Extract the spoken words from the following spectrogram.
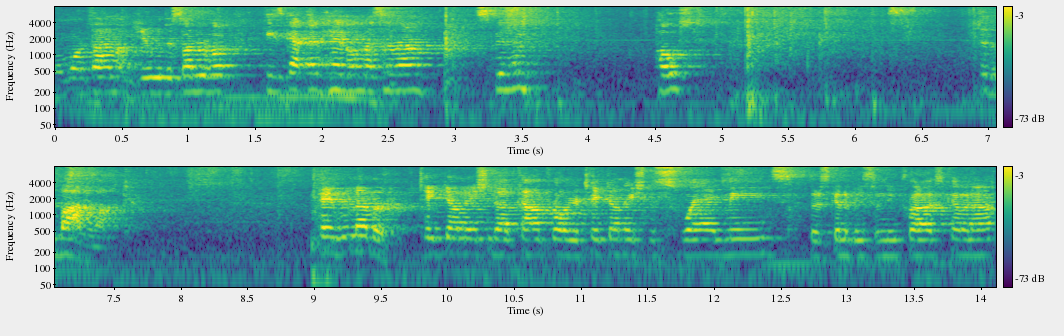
One more time. I'm here with this underhook. He's got that handle messing around. Spin him, post, the body lock. Hey, remember, takedownnation.com for all your Takedown Nation swag needs. There's going to be some new products coming out.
